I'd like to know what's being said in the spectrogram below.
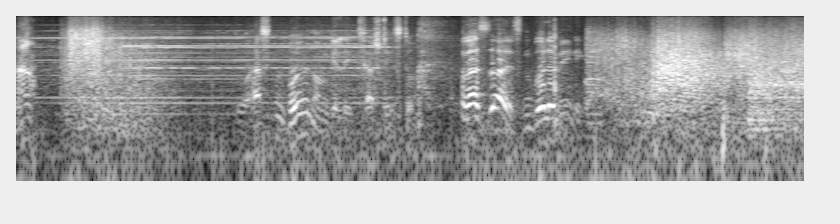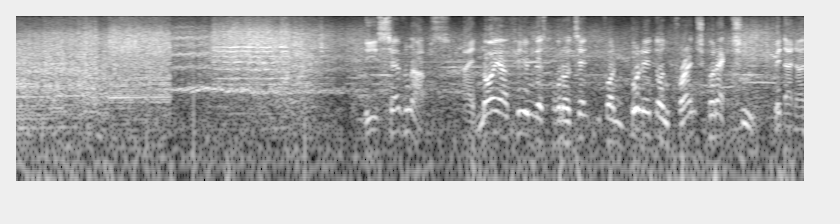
Ha? Du hast einen Bullen umgelegt, verstehst du? Was soll's, ein Bulle weniger. Die Seven Ups, ein neuer Film des Produzenten von Bullet und French Connection mit einer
